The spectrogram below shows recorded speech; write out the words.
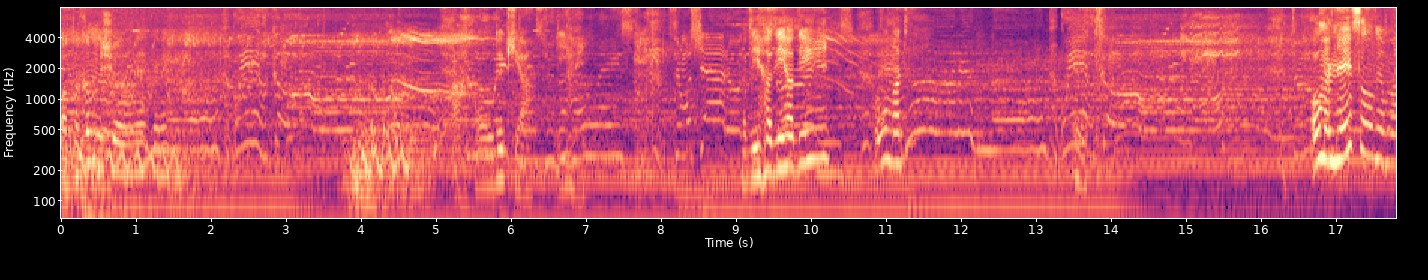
Bak takım düşüyor. Bekle bekle. We'll go Ah öldük ya. Hadi hadi hadi. Oğlum hadi. Evet. Oğlum ben neye sallıyorum lan?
